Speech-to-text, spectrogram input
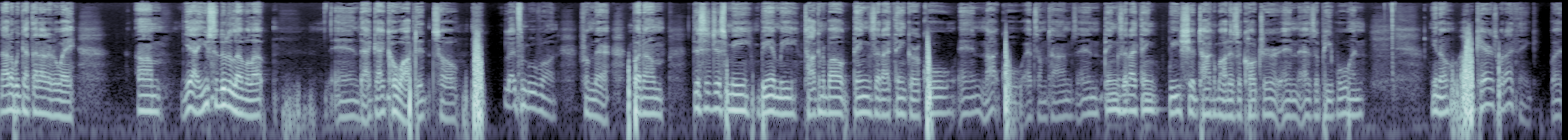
now that we got that out of the way, um, yeah, I used to do the level up. And that got co opted. So let's move on from there. But um, this is just me being me, talking about things that I think are cool and not cool at sometimes, and things that I think we should talk about as a culture and as a people. And, you know, who cares what I think? But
